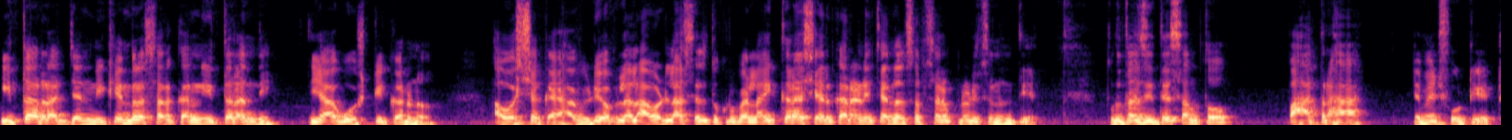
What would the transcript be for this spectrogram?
इतर राज्यांनी केंद्र सरकारने इतरांनी या गोष्टी करणं आवश्यक आहे. हा व्हिडिओ आपल्याला आवडला असेल तर कृपया लाईक करा शेअर करा आणि चॅनल सबस्क्राईब करण्याची विनंती आहे. तुर्तास इथेच सांगतो पाहत रहा एम एच फोर्टी एट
